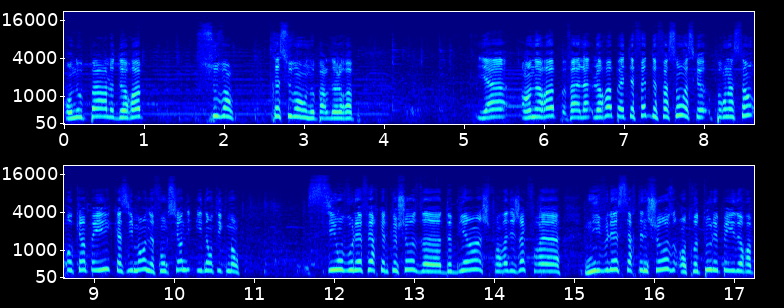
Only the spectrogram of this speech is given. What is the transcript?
on nous parle d'Europe souvent, très souvent, on nous parle de l'Europe. Il y a en Europe, enfin, l'Europe a été faite de façon à ce que, pour l'instant, aucun pays quasiment ne fonctionne identiquement si on voulait faire quelque chose de bien, je prendrais déjà qu'il faudrait niveler certaines choses entre tous les pays d'Europe.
